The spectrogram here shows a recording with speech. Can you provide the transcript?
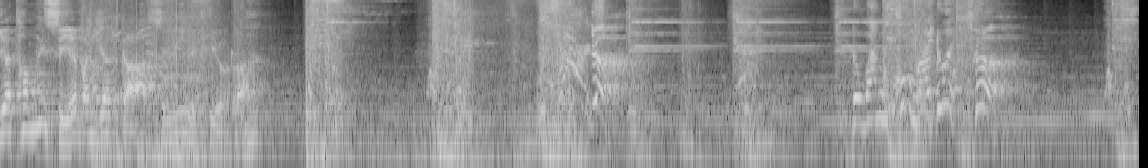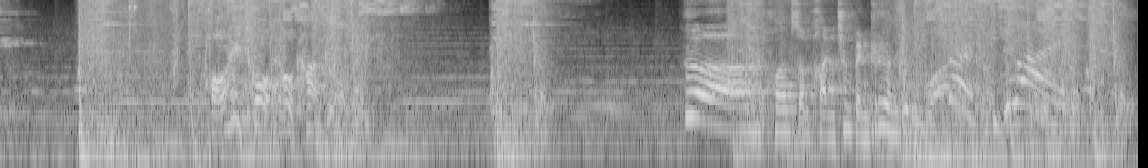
อย่าทำให้เสียบรรยากาศสิที่รัก ระวังพุ่มไม้ด้วย ขอให้โชคเข้าข้างเขาฮ่าความสัมพันธ์ช่างเป็นเรื่องวุ่นวาย Blood!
